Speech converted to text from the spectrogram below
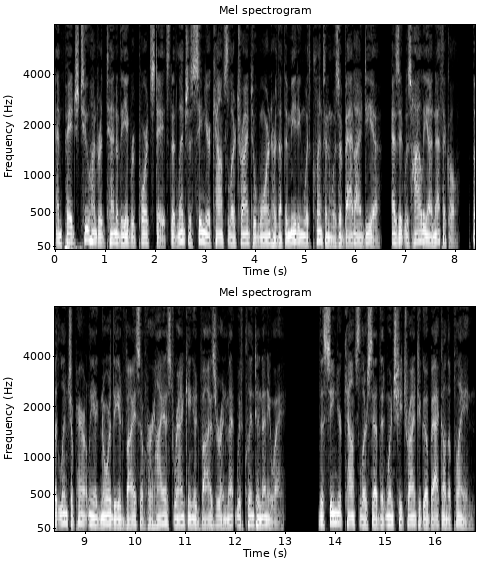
And page 210 of the IG report states that Lynch's senior counselor tried to warn her that the meeting with Clinton was a bad idea, as it was highly unethical, but Lynch apparently ignored the advice of her highest-ranking advisor and met with Clinton anyway. The senior counselor said that when she tried to go back on the plane,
